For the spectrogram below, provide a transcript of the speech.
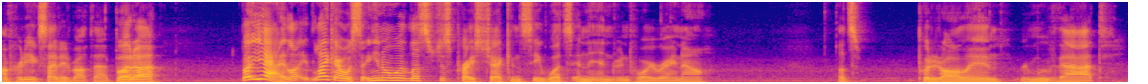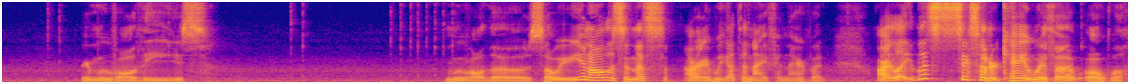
I'm pretty excited about that. But uh, but yeah, like like I was saying, you know what? Let's just price check and see what's in the inventory right now. Let's put it all in. Remove that. Remove all these. Remove all those. So we, you know, listen. That's all right. We got the knife in there, but all right. Like, let's 600k with a. Oh well,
